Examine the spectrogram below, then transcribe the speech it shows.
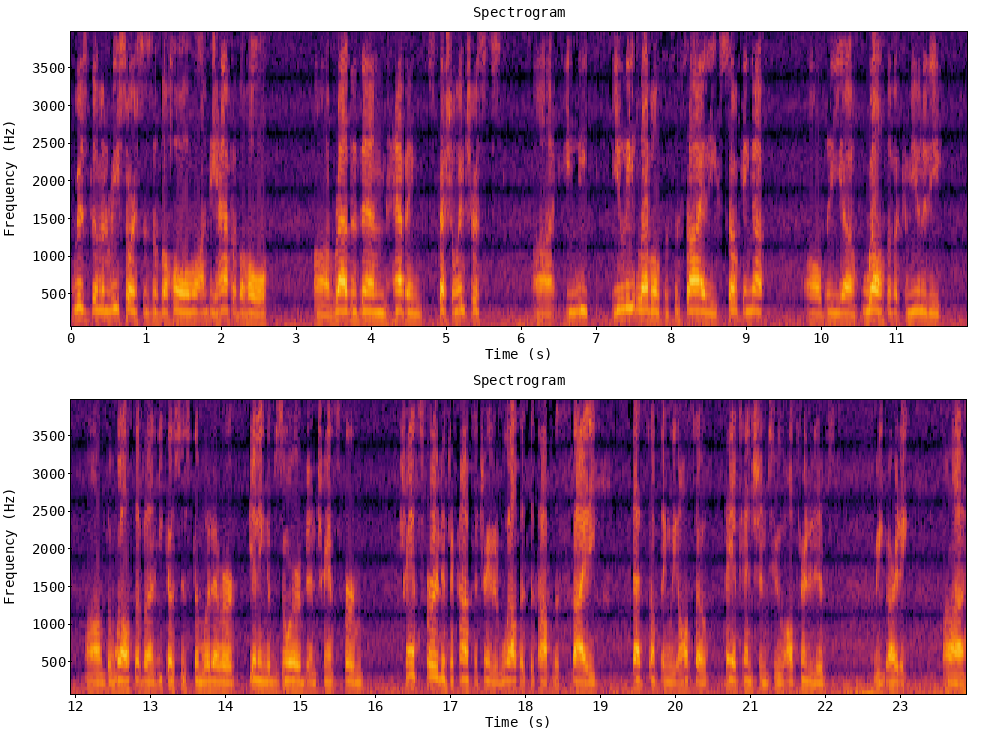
wisdom and resources of the whole on behalf of the whole, uh, rather than having special interests, uh, elite elite levels of society soaking up all the uh, wealth of a community um, the wealth of an ecosystem, whatever, getting absorbed and transferred transferred into concentrated wealth at the top of the society. That's something we also pay attention to alternatives regarding. Uh,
